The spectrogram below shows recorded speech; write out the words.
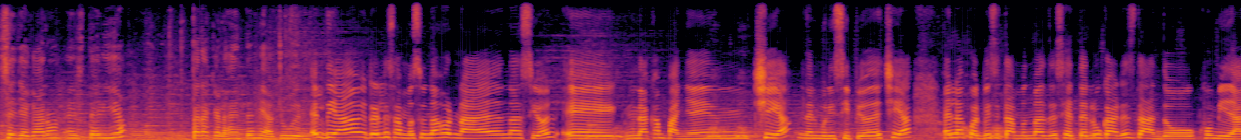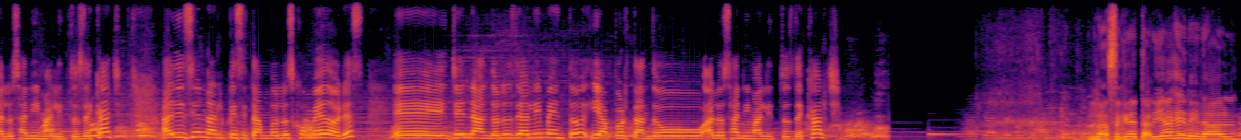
se llegaron este día para que la gente me ayude. El día de hoy realizamos una jornada de donación, eh, una campaña en Chía, en el municipio de Chía, en la cual visitamos más de siete lugares dando comida a los animalitos de calle. Adicional visitamos los comedores, eh, llenándolos de alimento y aportando a los animalitos de calle. La Secretaría General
